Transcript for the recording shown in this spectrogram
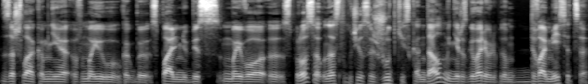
зашла ко мне в мою, как бы, спальню без моего э, спроса, у нас случился жуткий скандал, мы не разговаривали потом два месяца.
